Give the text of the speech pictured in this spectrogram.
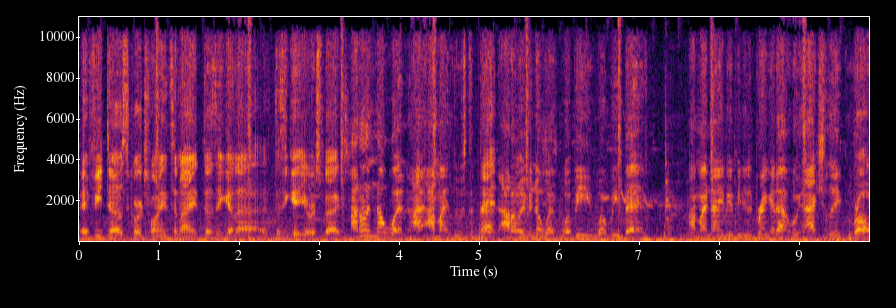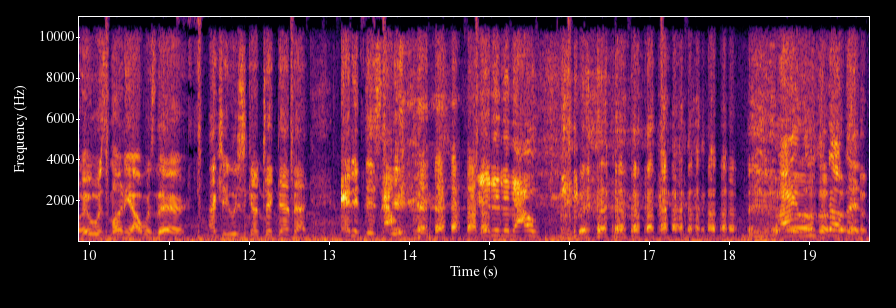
If he does score 20 tonight, does he gonna does he get your respect? I don't know what I, I might lose the bet. I don't even know what, what we what we bet. I might not even need to bring it up. We actually Bro, it was money. I was there. actually we're just gonna take that back. Edit this out. please. Edit it out. I ain't losing nothing.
